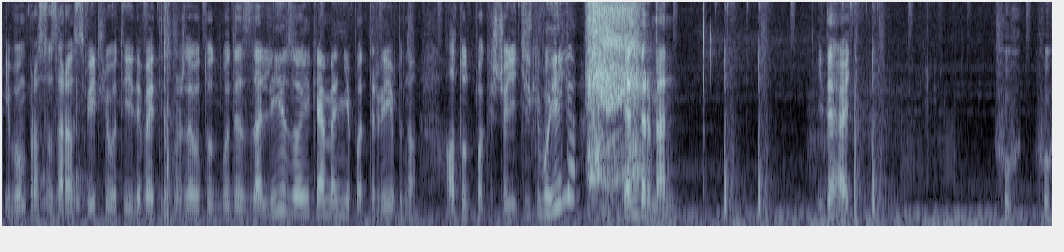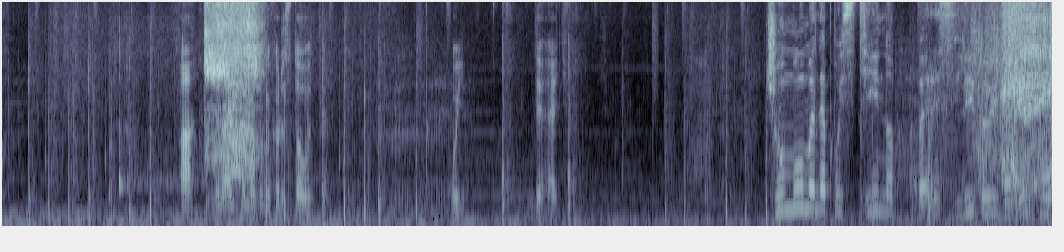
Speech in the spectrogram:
І будемо просто зараз освітлювати і дивитись. Можливо, тут буде залізо, яке мені потрібно. Але тут поки що є тільки вугілля. Ендермен. Іди геть. Хух, хух. А, я навіть не можу використовувати. Ой, іди геть. Чому мене постійно переслідують різні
